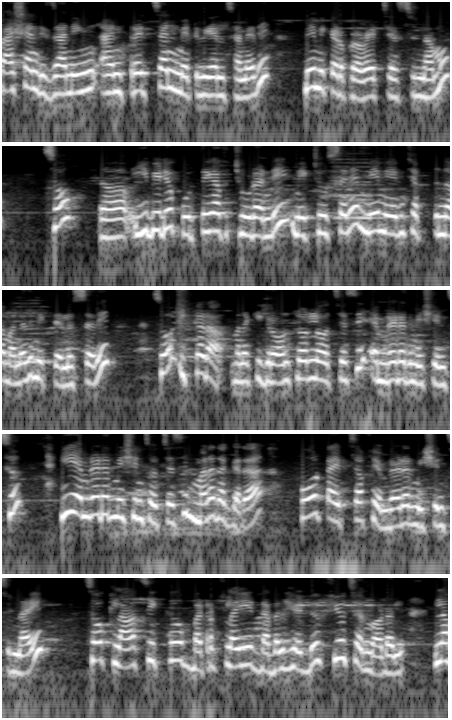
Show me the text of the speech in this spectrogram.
fashion designing and threads and materials అనేది మేము ఇక్కడ ప్రొవైడ్ చేస్తున్నాము. సో ఈ వీడియో పూర్తిగా చూడండి. మీకు చూస్తేనే మేము ఏం చెప్తున్నాం అనేది మీకు తెలుస్తుంది. సో ఇక్కడ మనకి గ్రౌండ్ ఫ్లోర్లో వచ్చేసి ఎంబ్రాయిడరీ మిషన్స్ ఈ ఎంబ్రాయిడరీ మిషన్స్ వచ్చేసి మన దగ్గర four types of embroidery machines ఉన్నాయి. So classic butterfly double head future model ఇలా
